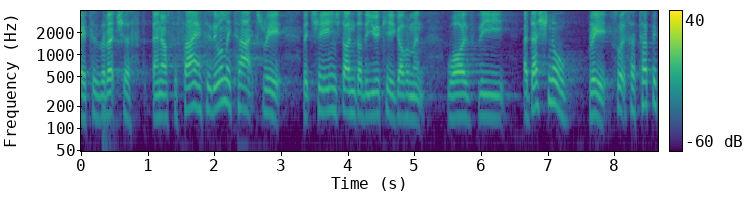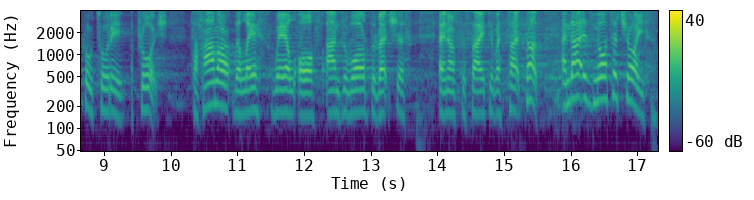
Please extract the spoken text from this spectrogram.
uh, to the richest in our society. The only tax rate that changed under the UK government was the additional rate. So it's a typical Tory approach to hammer the less well-off and reward the richest in our society with tax cuts. And that is not a choice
